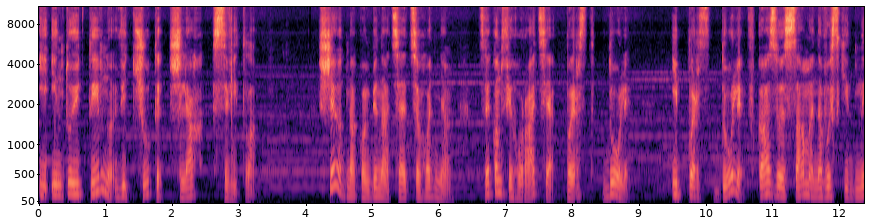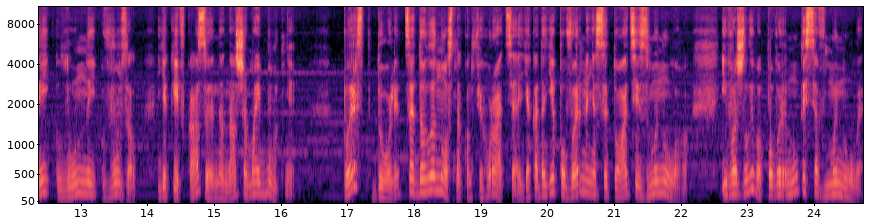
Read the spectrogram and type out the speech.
і інтуїтивно відчути шлях світла. Ще одна комбінація цього дня це конфігурація перст долі. І перст долі вказує саме на висхідний лунний вузол, який вказує на наше майбутнє. Перст долі це доленосна конфігурація, яка дає повернення ситуації з минулого, і важливо повернутися в минуле,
